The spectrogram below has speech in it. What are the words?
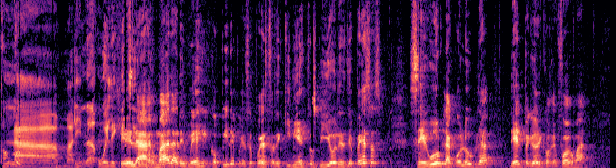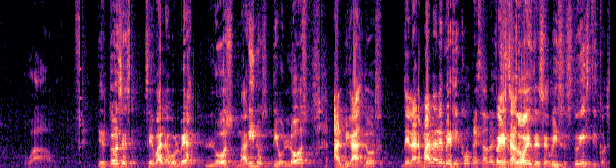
¿Cómo? ¿La Marina o el Ejército? La Armada de México pide presupuesto de 500 millones de pesos, según la columna del periódico Reforma Wow. Entonces se van a volver los marinos, digo, los, los de la Armada de México, prestadores, de, servicios turísticos.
